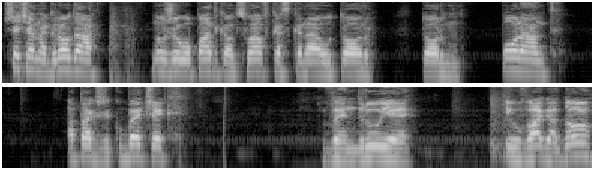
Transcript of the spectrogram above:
Trzecia nagroda, noże łopatka od Sławka z kanału Tor, Torn Poland, a także kubeczek wędruje i uwaga do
